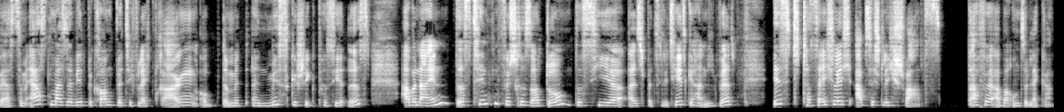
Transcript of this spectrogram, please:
Wer es zum ersten Mal serviert bekommt, wird sich vielleicht fragen, ob damit ein Missgeschick passiert ist. Aber nein, das Tintenfischrisotto, das hier als Spezialität gehandelt wird, ist tatsächlich absichtlich schwarz. Dafür aber umso lecker.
